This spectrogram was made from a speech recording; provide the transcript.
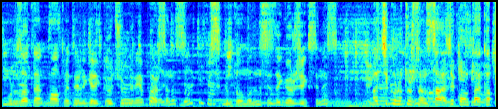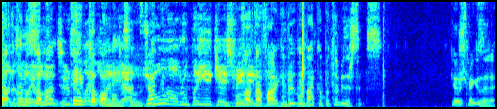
Burada zaten multimetreyle gerekli ölçümleri yaparsanız bir sıkıntı olmadığını siz de göreceksiniz. Açık unutursanız sadece kontağı kapattığınız zaman teyp kapanmamış olacak. Bunu zaten fark edip buradan kapatabilirsiniz. Görüşmek üzere.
